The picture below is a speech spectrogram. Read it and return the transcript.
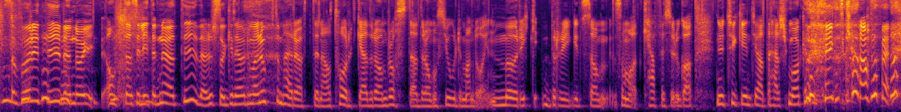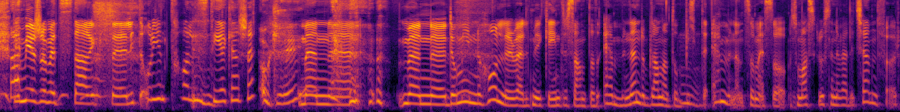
så förr i tiden, då, oftast i lite nödtider, så grävde man upp de här rötterna och torkade dem, rostade dem och så gjorde man då en mörk brygd som, som var ett kaffesurrogat. Nu tycker inte jag att det här smakar direkt kaffe. Det är mer som ett starkt, eh, lite orientaliskt te kanske. Okay. Men, eh, men eh, de innehåller väldigt mycket intressanta ämnen, bland annat då mm. bitterämnen som är så som maskrosen är väldigt känd för.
